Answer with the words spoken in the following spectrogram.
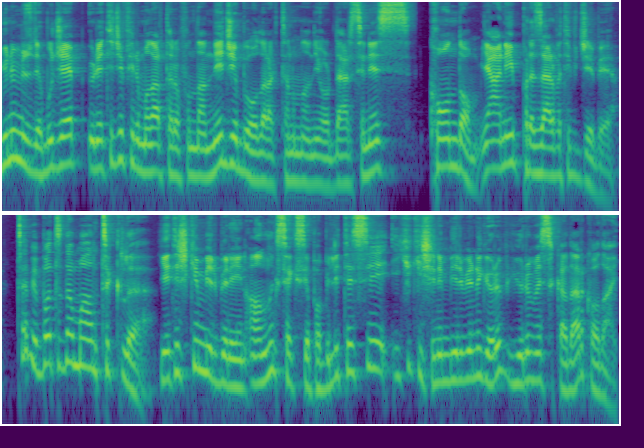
Günümüzde bu cep üretici firmalar tarafından ne cebi olarak tanımlanıyor dersiniz? Kondom yani prezervatif cebi. Tabi batıda mantıklı. Yetişkin bir bireyin anlık seks yapabilitesi iki kişinin birbirini görüp yürümesi kadar kolay.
